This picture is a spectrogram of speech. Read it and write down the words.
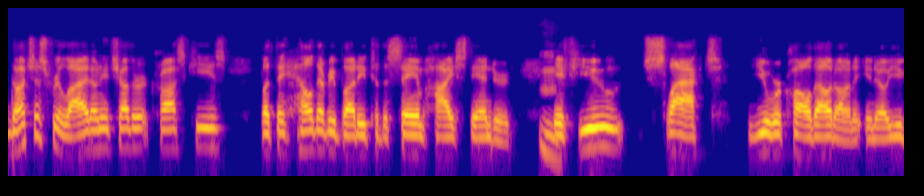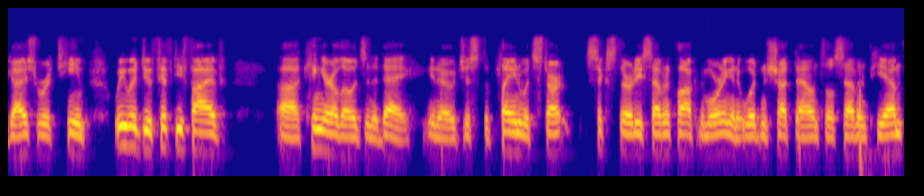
not just relied on each other at Cross Keys, but they held everybody to the same high standard. Mm. If you slacked, you were called out on it. You know, you guys were a team. We would do 55 uh, King Air loads in a day. You know, just the plane would start 6:30, 7 o'clock in the morning, and it wouldn't shut down until 7 p.m. Yep.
